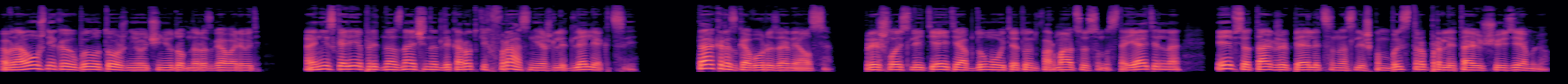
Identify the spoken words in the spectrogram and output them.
В наушниках было тоже не очень удобно разговаривать. Они скорее предназначены для коротких фраз, нежели для лекции. Так разговор и замялся. Пришлось лететь и обдумывать эту информацию самостоятельно и все так же пялиться на слишком быстро пролетающую землю.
